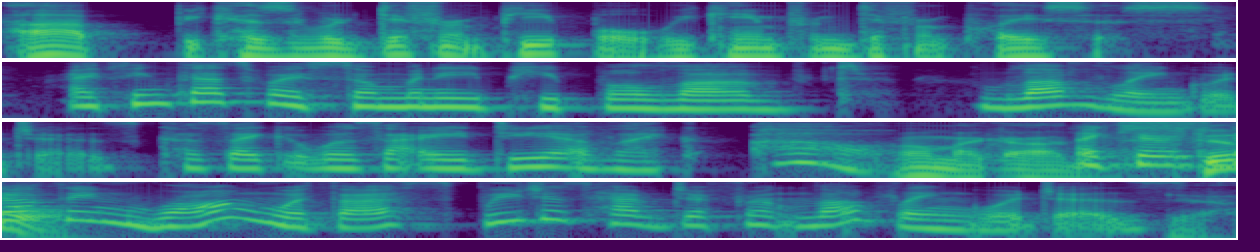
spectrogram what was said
up because we're different people. We came from different places. I think that's why so many people loved love languages because like it was the idea of like, oh, Oh my God. like there's Still. nothing wrong with us. We just have different love languages. Yeah.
